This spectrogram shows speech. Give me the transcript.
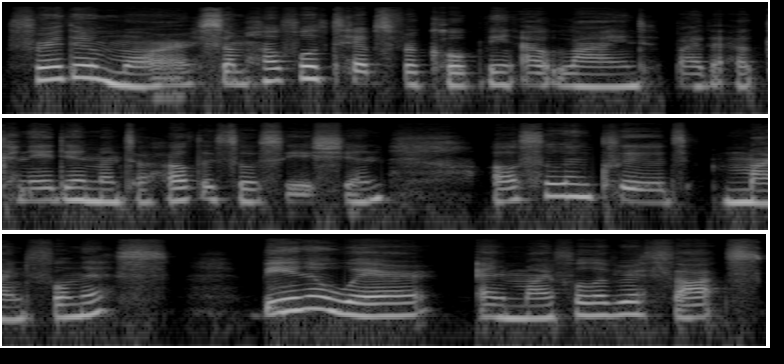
Furthermore, some helpful tips for coping outlined by the Canadian Mental Health Association also includes mindfulness, being aware and mindful of your thoughts,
